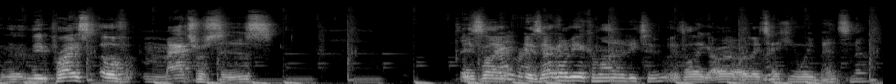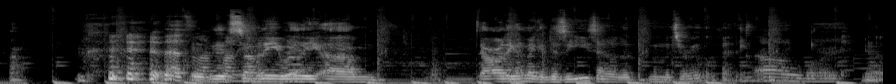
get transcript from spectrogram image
The price of mattresses. It's like, is that going to be a commodity too? Is it like, are, are they taking away beds now? Oh. That's not Did somebody really? Um, are they going to make a disease out of the, the material of bedding? Oh lord. You know,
